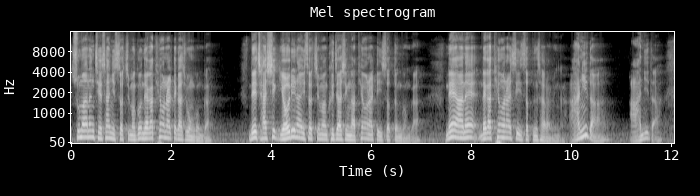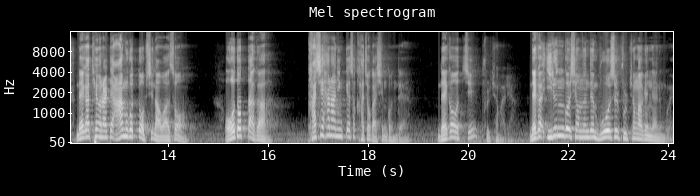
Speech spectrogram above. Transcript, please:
수많은 재산이 있었지만 그건 내가 태어날 때 가져온 건가? 내 자식 열이나 있었지만 그 자식 나 태어날 때 있었던 건가? 내 안에 내가 태어날 수 있었던 사람인가? 아니다. 아니다. 내가 태어날 때 아무것도 없이 나와서 얻었다가 다시 하나님께서 가져가신 건데 내가 어찌 불평하랴. 내가 잃은 것이 없는데 무엇을 불평하겠냐는 거예요.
